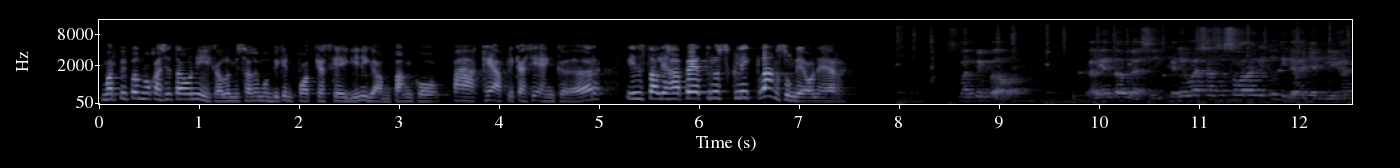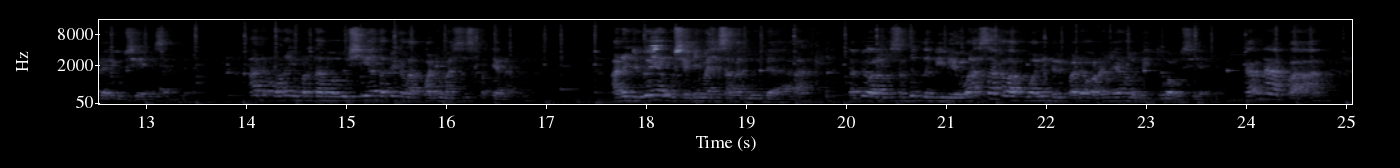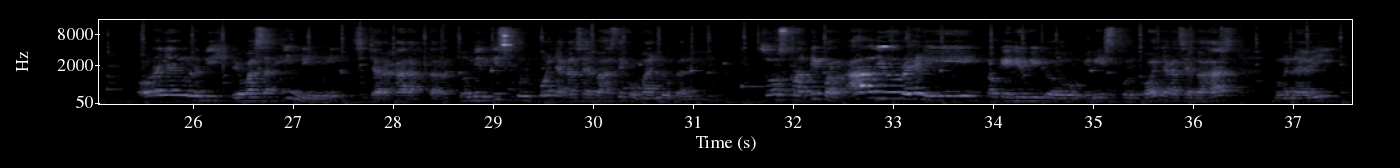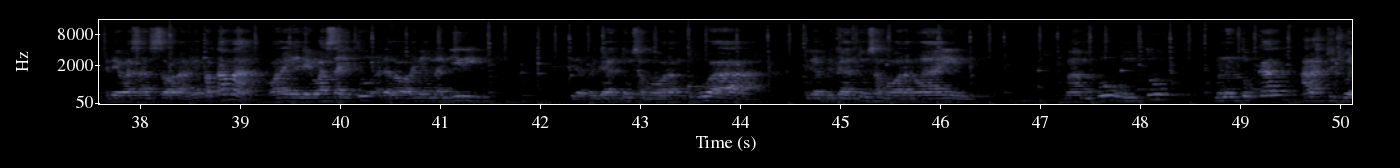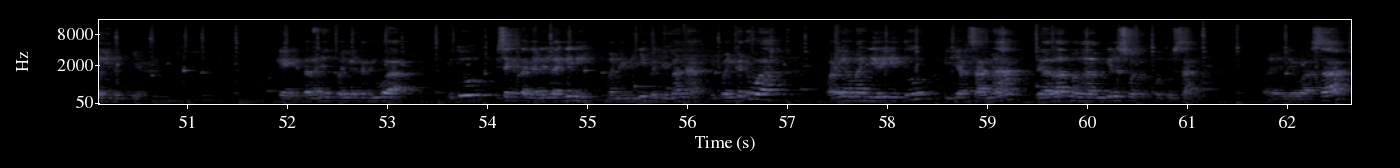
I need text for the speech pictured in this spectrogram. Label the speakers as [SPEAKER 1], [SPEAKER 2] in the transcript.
[SPEAKER 1] Smart people mau kasih tahu nih, kalau misalnya mau bikin podcast kayak gini gampang kok. Pakai aplikasi Anchor, install di HP, terus klik langsung deh on air.
[SPEAKER 2] Smart people, kalian tahu gak sih, kedewasaan seseorang itu tidak hanya dilihat dari usianya saja. Ada orang yang pertama usia tapi kelakuannya masih seperti anak-anak. Ada juga yang usianya masih sangat muda, tapi orang tersebut lebih dewasa kelakuannya daripada orang yang lebih tua usianya. Karena apa? Orang yang lebih dewasa ini secara karakter memiliki 10 poin yang akan saya bahas di komando kali ini. So smart people, are you ready? Oke, okay, here we go. Ini 10 poin yang akan saya bahas mengenai kedewasaan seseorang. Yang pertama, orang yang dewasa itu adalah orang yang mandiri. Tidak bergantung sama orang tua, tidak bergantung sama orang lain. Mampu untuk menentukan arah tujuan hidupnya. Oke, kita lanjut poin yang kedua itu bisa kita gali lagi nih mandirinya bagaimana? Di poin kedua orang yang mandiri itu bijaksana dalam mengambil suatu keputusan. Orang yang dewasa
